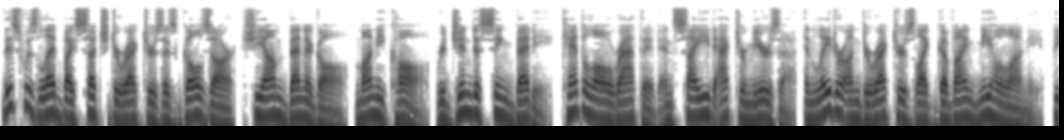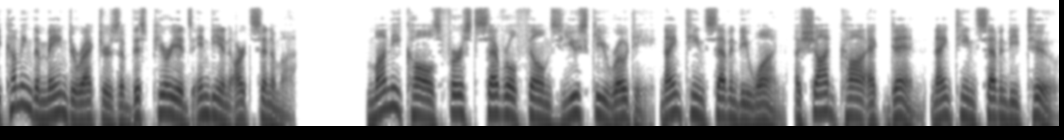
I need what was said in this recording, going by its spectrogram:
This was led by such directors as Gulzar, Shyam Benegal, Mani Kaul, Rajinder Singh Bedi, Kantilal Rathod and Syed Akhtar Mirza, and later on directors like Govind Nihalani, becoming the main directors of this period's Indian art cinema. Mani Kaul's first several films Uski Roti 1971, Ashad Ka Ek Din 1972,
